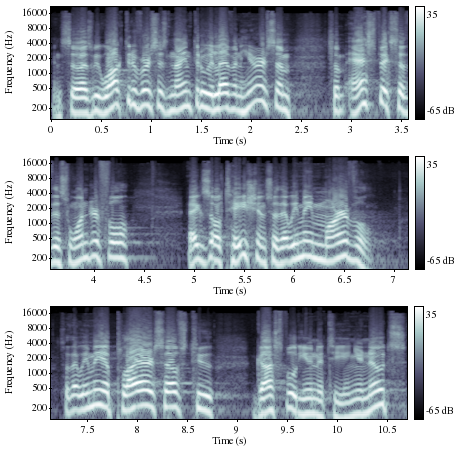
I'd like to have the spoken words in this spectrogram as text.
And so, as we walk through verses 9 through 11, here are some, some aspects of this wonderful exaltation so that we may marvel, so that we may apply ourselves to gospel unity. In your notes,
